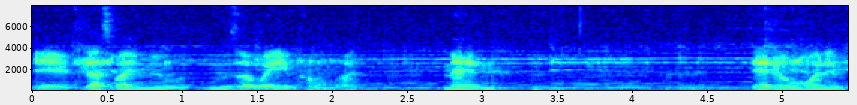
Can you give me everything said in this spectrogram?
yeah, that's why he move, moves away from men. They don't want him.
